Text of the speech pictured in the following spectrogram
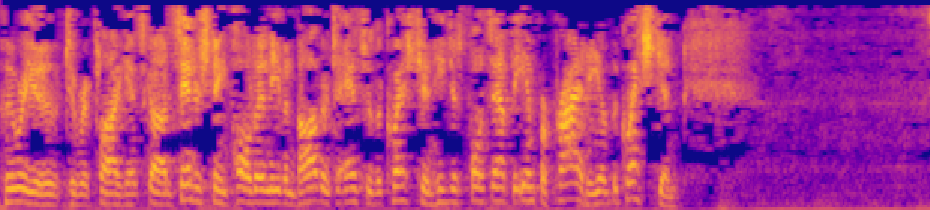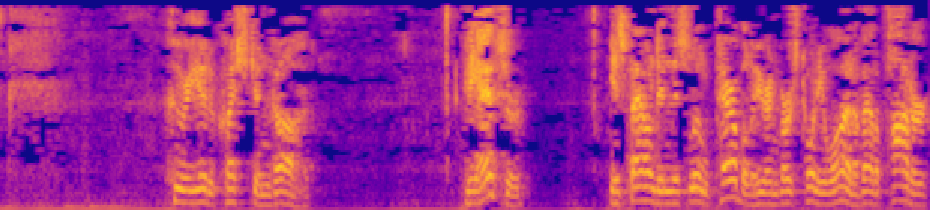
Who are you to reply against God? It's interesting, Paul doesn't even bother to answer the question. He just points out the impropriety of the question. Who are you to question God? The answer is found in this little parable here in verse 21 about a potter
